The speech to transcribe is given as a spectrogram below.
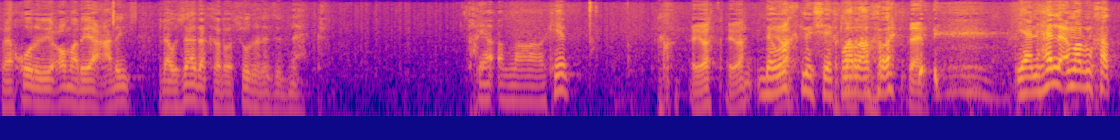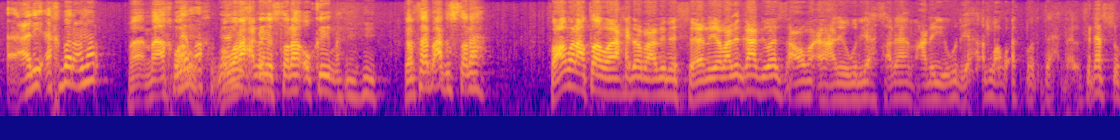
فيقول لي عمر يا علي لو زادك الرسول لزدناك. يا الله كيف؟ أيوه أيوه. دوختني الشيخ مرة أخرى طيب. يعني هل عمر بن الخطاب علي أخبر عمر؟ ما ما لم هو راح. من الصلاة أقيمت قال طيب بعد الصلاة. فعمر أعطاه واحدة وبعدين الثانية وبعدين قاعد يوزع. عمر علي يقول يا سلام علي. يقول يا الله أكبر ده في نفسه.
